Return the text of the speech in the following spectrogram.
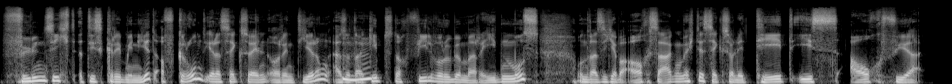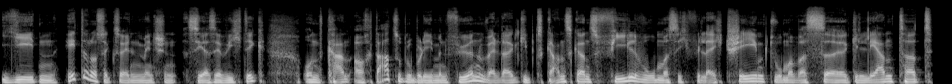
fühlen sich diskriminiert aufgrund ihrer sexuellen Orientierung. Orientierung. Also mhm. da gibt es noch viel, worüber man reden muss. Und was ich aber auch sagen möchte, Sexualität ist auch für jeden heterosexuellen Menschen sehr, sehr wichtig und kann auch da zu Problemen führen, weil da gibt es ganz, ganz viel, wo man sich vielleicht schämt, wo man was äh, gelernt hat,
